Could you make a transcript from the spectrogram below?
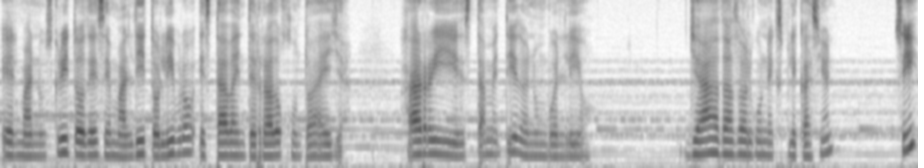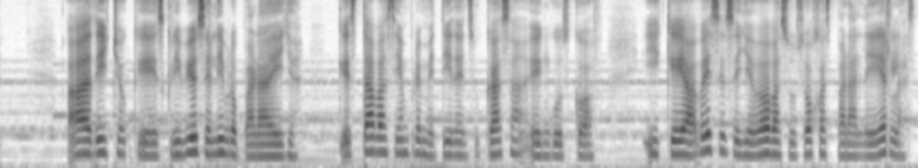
el manuscrito de ese maldito libro estaba enterrado junto a ella. Harry está metido en un buen lío. ¿Ya ha dado alguna explicación? Sí. Ha dicho que escribió ese libro para ella, que estaba siempre metida en su casa en Guskov y que a veces se llevaba sus hojas para leerlas,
